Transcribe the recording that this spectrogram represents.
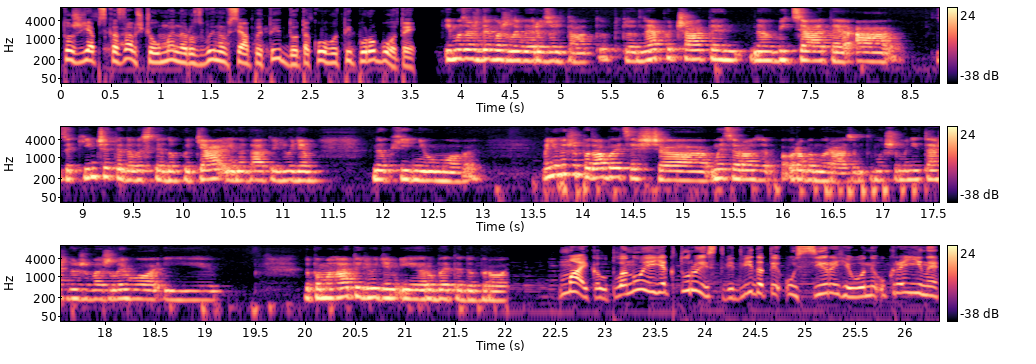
Тож я б сказав, що у мене розвинувся апетит до такого типу роботи. Йому завжди важливий результат. Тобто не почати, не обіцяти, а закінчити, довести до пуття і надати людям необхідні умови. Мені дуже подобається, що ми це робимо разом, тому що мені теж дуже важливо і допомагати людям і робити добро. Майкл планує як турист відвідати усі регіони України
